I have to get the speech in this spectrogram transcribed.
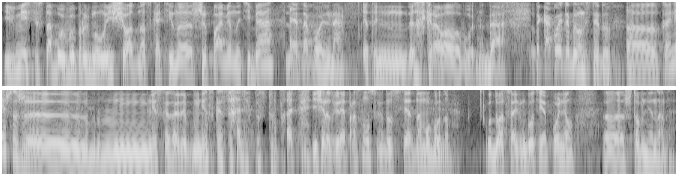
и вместе с тобой выпрыгнула еще одна скотина шипами на тебя... Это больно. Это кроваво больно. Да. Так какой это был институт? А, конечно же, мне сказали, мне сказали поступать. Еще раз говорю, я проснулся к 21 году. В 21 год я понял, э, что мне надо.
